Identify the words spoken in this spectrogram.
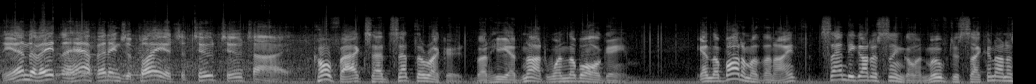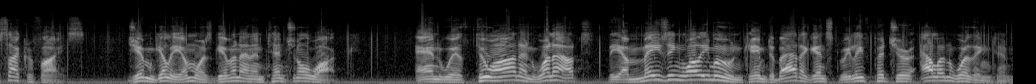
The end of eight and a half innings of play, it's a 2-2 tie. Koufax had set the record, but he had not won the ball game. In the bottom of the ninth, Sandy got a single and moved to second on a sacrifice. Jim Gilliam was given an intentional walk. And with two on and one out, the amazing Wally Moon came to bat against relief pitcher Allen Worthington.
